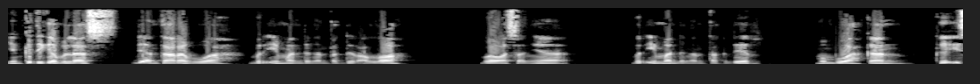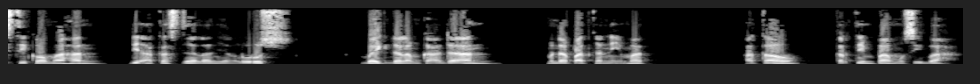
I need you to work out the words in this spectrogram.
Yang ketiga belas di antara buah beriman dengan takdir Allah bahwasanya beriman dengan takdir membuahkan keistiqomahan di atas jalan yang lurus baik dalam keadaan mendapatkan nikmat atau tertimpa musibah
